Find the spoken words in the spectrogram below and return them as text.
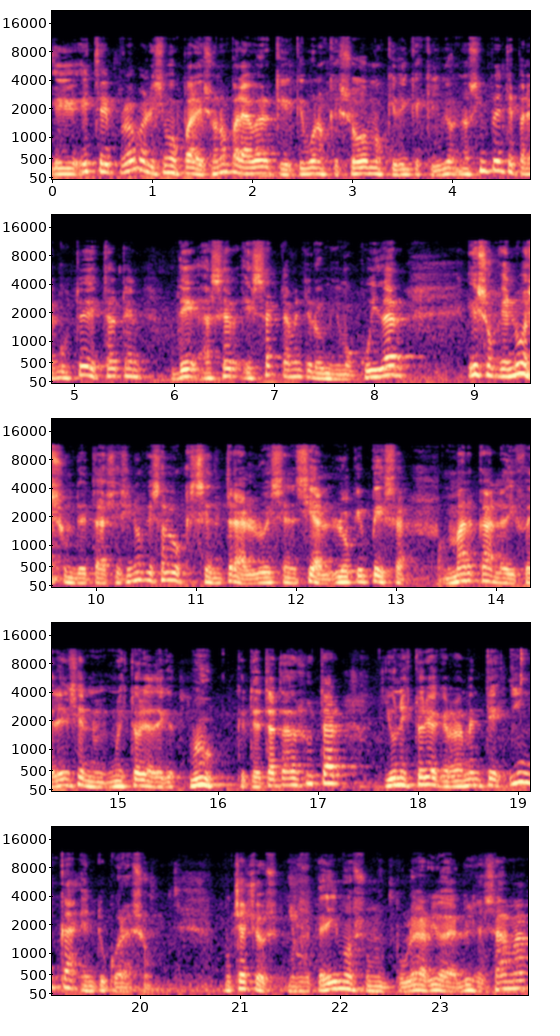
eh, este programa lo hicimos para eso, no para ver qué, buenos que somos, qué bien que escribió, no, simplemente para que ustedes traten de hacer exactamente lo mismo, cuidar eso que no es un detalle, sino que es algo central, lo esencial, lo que pesa, marca la diferencia en una historia de que, uh, te trata de asustar y una historia que realmente hinca en tu corazón. Muchachos, nos despedimos, un pulgar arriba de Luis de Sama,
